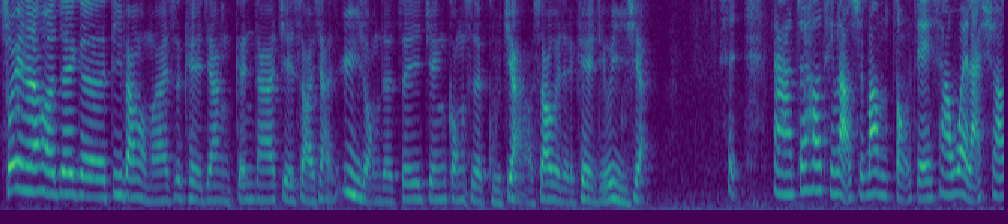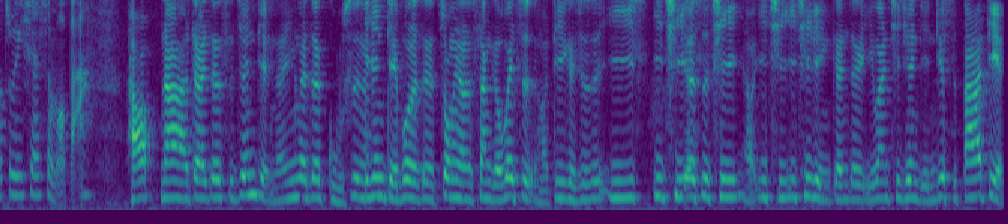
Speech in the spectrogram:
所以呢，这个地方我们还是可以这样跟大家介绍一下玉龙的这一间公司的股价，稍微的也可以留意一下。是，那最后请老师帮我们总结一下未来需要注意些什么吧。好，那在这个时间点呢，因为这股市呢已经跌破了这个重要的三个位置啊，第一个就是一一七二四七啊，一七一七零跟这个一万七千零六十八点。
